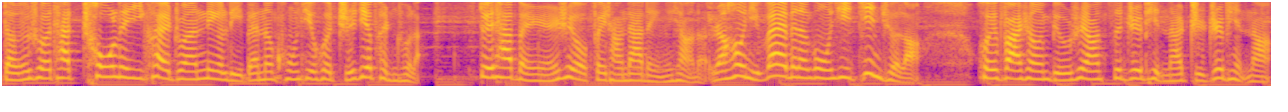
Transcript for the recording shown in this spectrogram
等于说，它抽了一块砖，那个里边的空气会直接喷出来，对他本人是有非常大的影响的。然后你外边的空气进去了，会发生，比如说像丝织品呐、纸制品呐，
